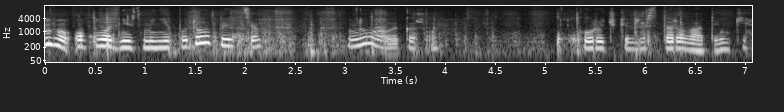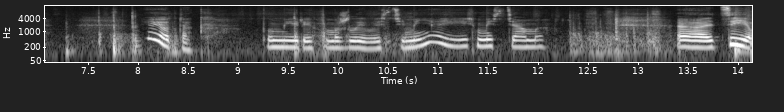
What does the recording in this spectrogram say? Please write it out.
Ну, оплодність мені подобається. Ну, але кажу, курочки вже староватенькі. І отак, по мірі можливості міняю їх місцями. Е, Ці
